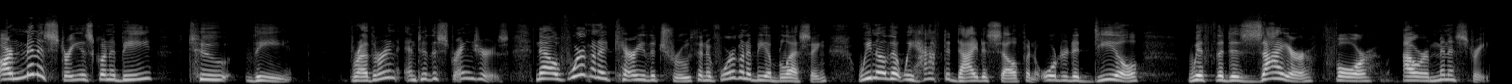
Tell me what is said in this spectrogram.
our ministry is going to be to the brethren and to the strangers. Now, if we're going to carry the truth and if we're going to be a blessing, we know that we have to die to self in order to deal with the desire for our ministry.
